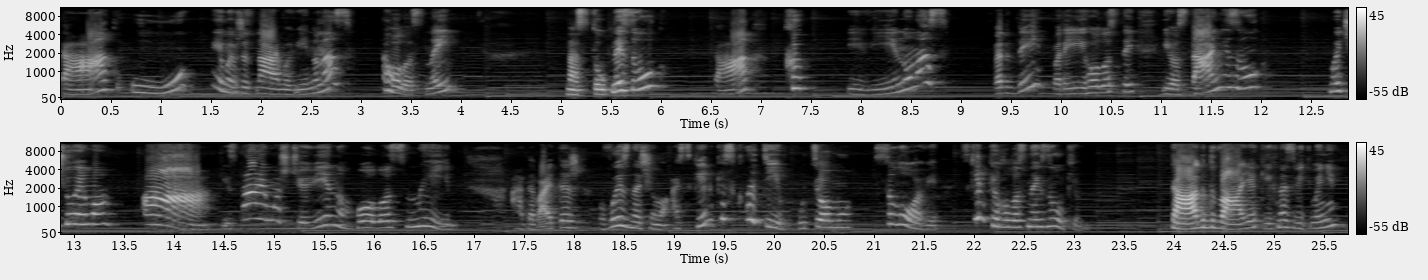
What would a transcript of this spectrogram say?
Так, У. І ми вже знаємо, він у нас голосний. Наступний звук. Так, К. І він у нас твердий, приголосний. І останній звук ми чуємо А. І знаємо, що він голосний. А давайте ж визначимо, а скільки складів у цьому слові? Скільки голосних звуків? Так, два. Яких назвіть мені?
